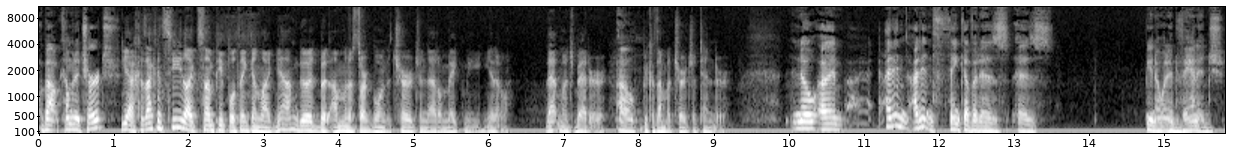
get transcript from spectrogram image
about coming to church? Yeah, because I can see like some people thinking like, yeah, I'm good, but I'm going to start going to church, and that'll make me, you know, that much better. Oh. because I'm a church attender. No, I, I didn't. I didn't think of it as as you know an advantage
